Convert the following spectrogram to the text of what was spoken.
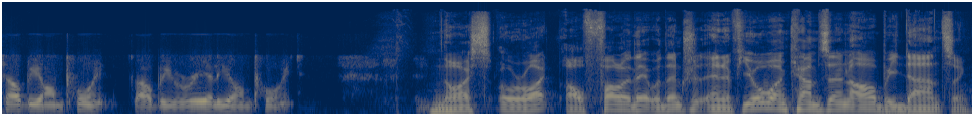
they'll be on point. They'll be really on point. Nice. All right. I'll follow that with interest. And if your one comes in, I'll be dancing.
